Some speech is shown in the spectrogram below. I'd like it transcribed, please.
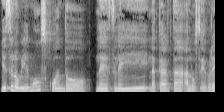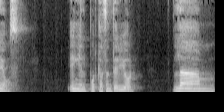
Y eso lo vimos cuando les leí la carta a los hebreos en el podcast anterior. La,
